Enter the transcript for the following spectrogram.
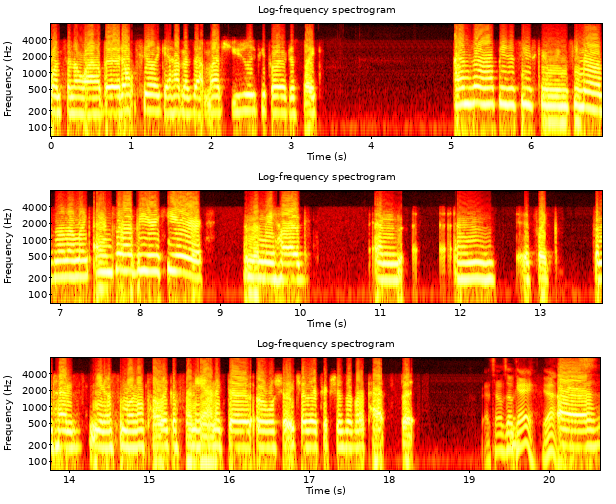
once in a while, but I don't feel like it happens that much. Usually, people are just like, "I'm so happy to see screaming females," and then I'm like, "I'm so happy you're here," and then we hug, and and it's like sometimes you know someone will tell like a funny anecdote, or we'll show each other pictures of our pets, but That sounds okay. Yeah. uh,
